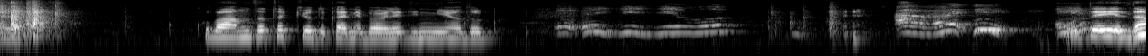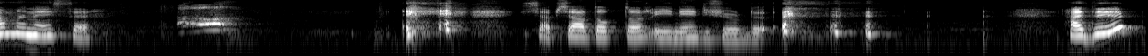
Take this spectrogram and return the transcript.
Evet. Kulağımıza takıyorduk hani böyle dinliyorduk. O değildi ama neyse. Şapşal doktor iğneyi düşürdü. Hadi.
